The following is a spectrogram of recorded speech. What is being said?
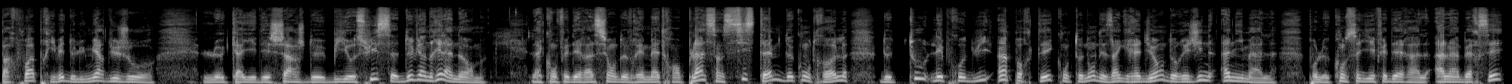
parfois privées de lumière du jour. Le cahier des charges de BioSuisse deviendrait la norme. La Confédération devrait mettre en place un système de contrôle de tous les produits importés contenant des ingrédients d'origine animale. Pour le conseiller fédéral Alain Berset,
